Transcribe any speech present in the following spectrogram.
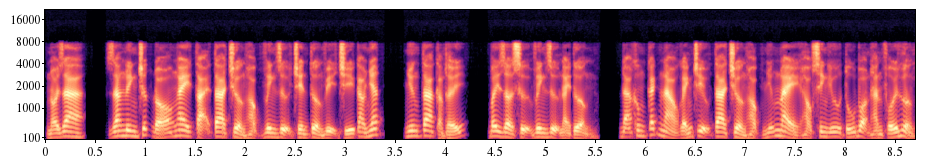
nói ra, giang ninh trước đó ngay tại ta trường học vinh dự trên tường vị trí cao nhất, nhưng ta cảm thấy, bây giờ sự vinh dự này tưởng, đã không cách nào gánh chịu ta trường học những này học sinh ưu tú bọn hắn phối hưởng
